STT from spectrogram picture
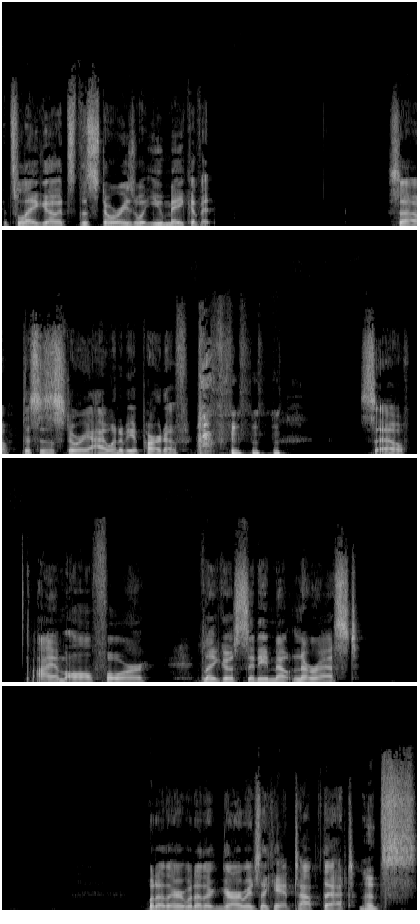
It's Lego. It's the story's what you make of it. So this is a story I want to be a part of. so I am all for Lego City Mountain Arrest. What other what other garbage? They can't top that. That's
